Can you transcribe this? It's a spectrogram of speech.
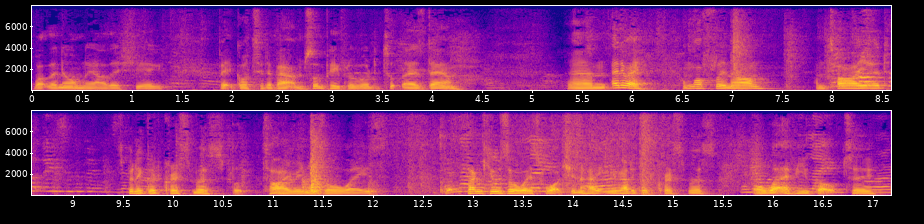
what they normally are this year. Bit gutted about them. Some people have already took theirs down. Um, anyway, I'm waffling on. I'm tired. Put these in the bin. It's been a good Christmas, but tiring as always. But thank you as always for watching. I hope you've had a good Christmas or whatever you've got up to.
